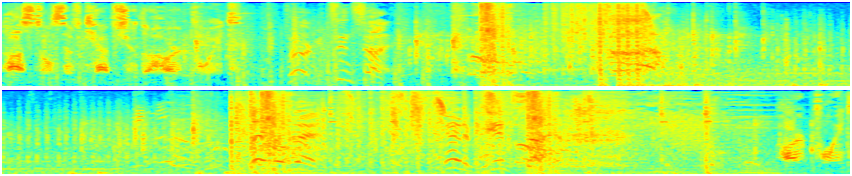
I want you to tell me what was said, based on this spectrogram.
Hostiles have captured the hardpoint. Target's inside! Down! Enemy inside! Hardpoint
